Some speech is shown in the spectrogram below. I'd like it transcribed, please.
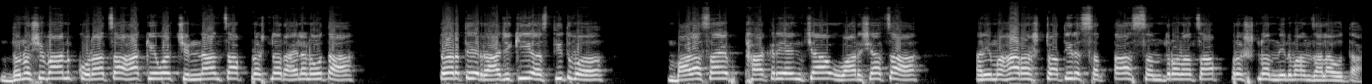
धनुष्यबाण कोणाचा हा केवळ चिन्हांचा प्रश्न राहिला नव्हता तर ते राजकीय अस्तित्व बाळासाहेब ठाकरे यांच्या वारशाचा आणि महाराष्ट्रातील सत्ता संतुलनाचा प्रश्न निर्माण झाला होता.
